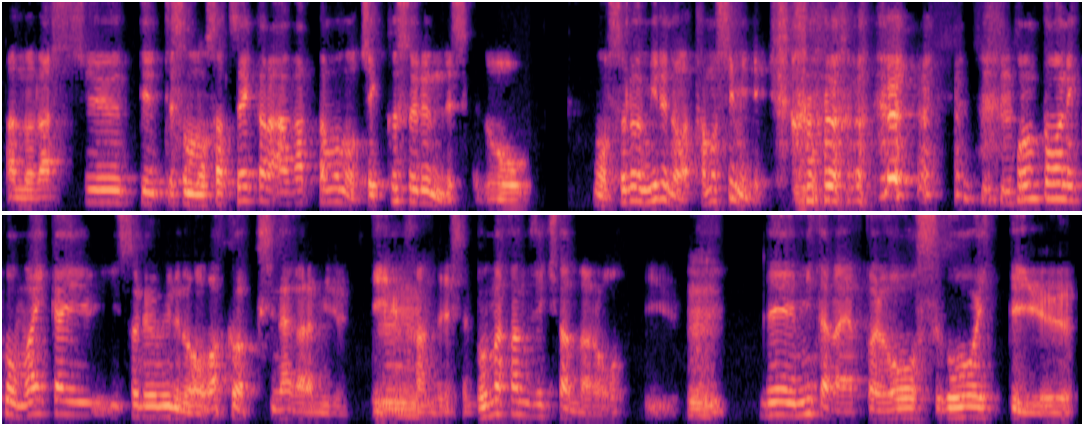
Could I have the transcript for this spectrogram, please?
あの、ラッシュって言って、その撮影から上がったものをチェックするんですけど、もうそれを見るのが楽しみで。本当にこう、毎回それを見るのをワクワクしながら見るっていう感じでした。どんな感じで来たんだろうっていう。うん。で、見たらやっぱり、おおすごいっていう、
